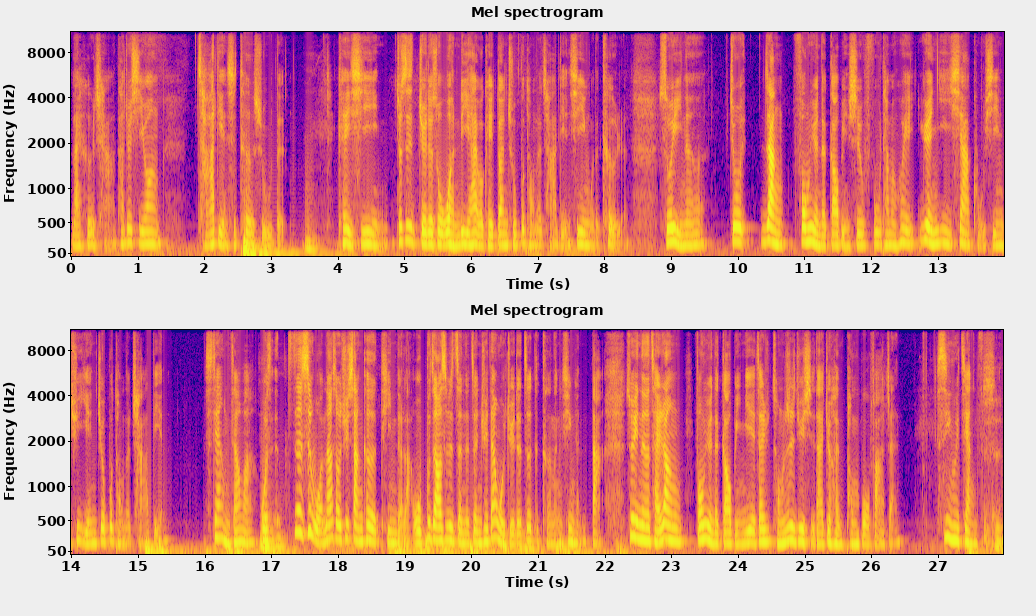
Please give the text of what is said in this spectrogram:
来喝茶，他就希望茶点是特殊的，嗯，可以吸引，就是觉得说我很厉害，我可以端出不同的茶点，吸引我的客人。所以呢，就让丰原的糕饼师傅他们会愿意下苦心去研究不同的茶点。是这样，你知道吗？嗯、我这是我那时候去上课听的啦，我不知道是不是真的正确，但我觉得这个可能性很大，所以呢，才让丰原的糕饼业在从日剧时代就很蓬勃发展，是因为这样子的。是，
